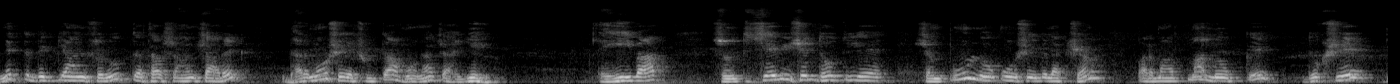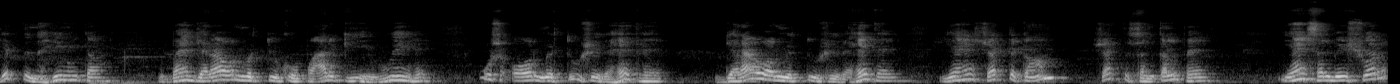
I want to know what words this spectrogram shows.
नित्य विज्ञान स्वरूप तथा सांसारिक धर्मों से अछूता होना चाहिए। यही बात श्रुति से भी सिद्ध होती है। संपूर्ण लोकों से विलक्षण परमात्मा लोक के दुख से लिप्त नहीं होता। वह जरा और मृत्यु को पार किए हुए है। उस और मृत्यु से रहित है। जरा और मृत्यु से रहित है। यह सत्य काम सत्य संकल्प है। यह सर्वेश्वर,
